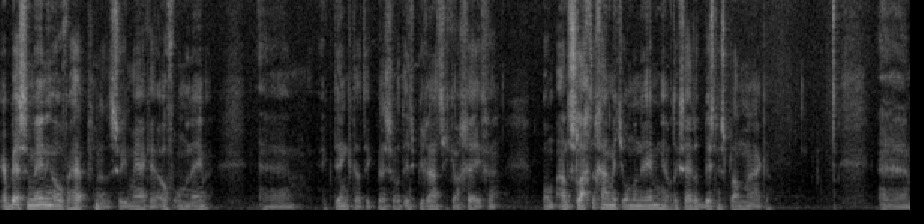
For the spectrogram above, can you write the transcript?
er best een mening over heb, nou, dat zul je merken, over ondernemen. Ik denk dat ik best wel wat inspiratie kan geven om aan de slag te gaan met je onderneming. Ja, wat ik zei, dat businessplan maken. Ehm,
